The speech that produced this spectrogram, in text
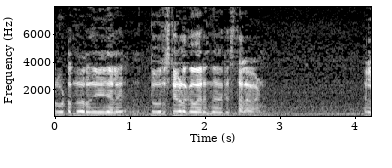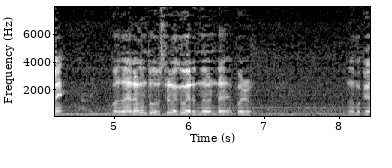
റൂട്ട് എന്ന് പറഞ്ഞു കഴിഞ്ഞാൽ ടൂറിസ്റ്റുകളൊക്കെ വരുന്ന ഒരു സ്ഥലമാണ്. അല്ലേ? അപ്പൊ ധാരാളം ടൂറിസ്റ്റുകളൊക്കെ വരുന്നതുകൊണ്ട് എപ്പോഴും നമുക്ക്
